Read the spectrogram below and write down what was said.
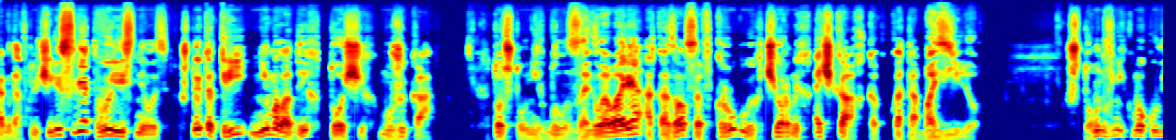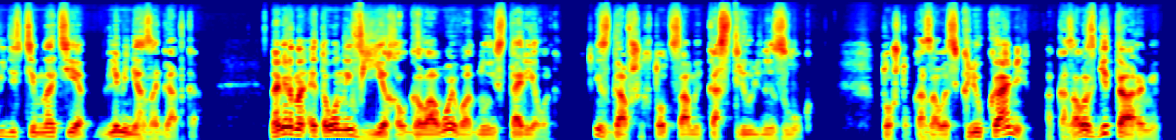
Когда включили свет, выяснилось, что это три немолодых тощих мужика. Тот, что у них был за главаря, оказался в круглых черных очках, как у кота Базилио. Что он в них мог увидеть в темноте, для меня загадка. Наверное, это он и въехал головой в одну из тарелок, издавших тот самый кастрюльный звук. То, что казалось клюками, оказалось гитарами,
